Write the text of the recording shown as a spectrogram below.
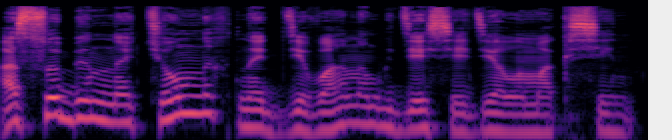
особенно темных над диваном, где сидела Максин.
